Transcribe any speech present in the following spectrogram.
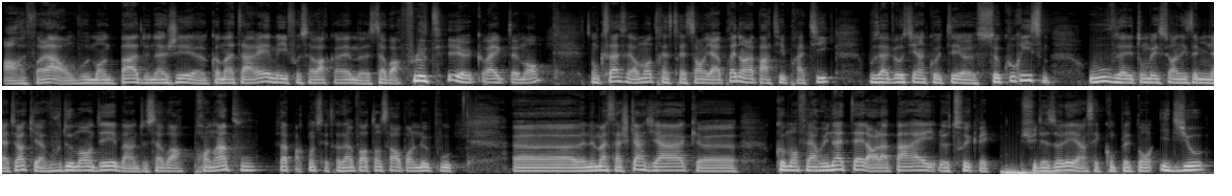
Alors voilà, on ne vous demande pas de nager euh, comme un taré, mais il faut savoir quand même euh, savoir flotter euh, correctement. Donc ça, c'est vraiment très stressant. Et après, dans la partie pratique, vous avez aussi un côté secourisme où vous allez tomber sur un examinateur qui va vous demander ben, de savoir prendre un pouls. Ça, par contre, c'est très important de savoir prendre le pouls. le massage cardiaque, comment faire une attelle. Alors là, pareil, le truc, mais je suis désolé, hein, c'est complètement idiot.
